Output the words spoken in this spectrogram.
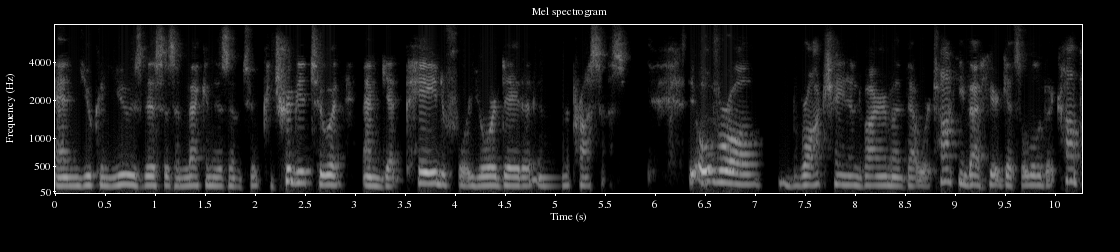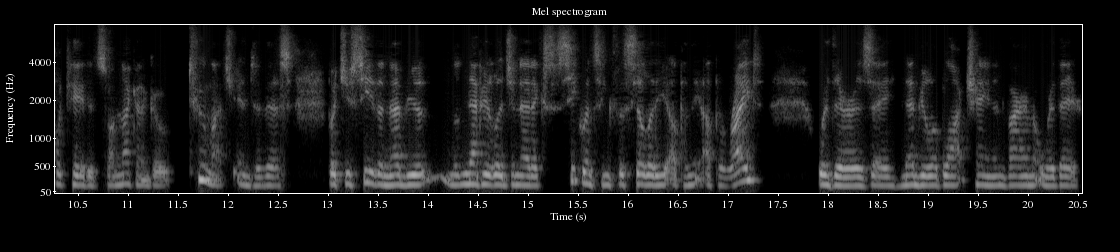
and you can use this as a mechanism to contribute to it and get paid for your data in the process. The overall blockchain environment that we're talking about here gets a little bit complicated, so I'm not going to go too much into this, but you see the Nebula, Nebula Genetics sequencing facility up in the upper right, where there is a Nebula blockchain environment where they're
